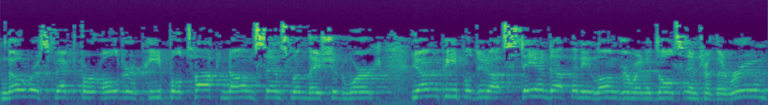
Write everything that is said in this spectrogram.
no respect for older people, talk nonsense when they should work. Young people do not stand up any longer when adults enter the room.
